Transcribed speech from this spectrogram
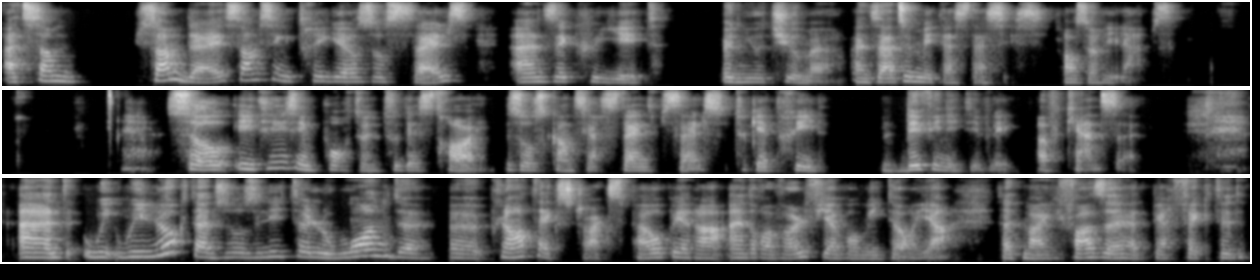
at some someday, something triggers those cells and they create a new tumor, and that's a metastasis or the relapse. So it is important to destroy those cancer stem cells to get rid definitively of cancer. And we, we looked at those little wonder uh, plant extracts, Pao pereira and Rauwolfia vomitoria, that my father had perfected,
